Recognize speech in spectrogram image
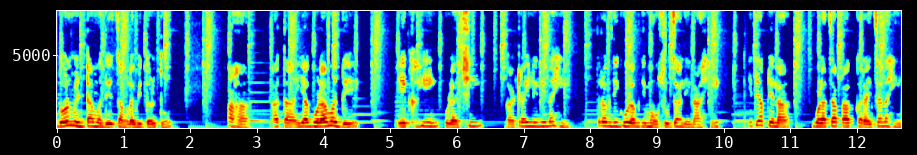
दोन मिनटामध्ये चांगला वितळतो. पहा आता या गुळामध्ये एकही गुळाची गाठ राहिलेली नाही तर अगदी गुळ अगदी मौसूद झालेला आहे. इथे आपल्याला गुळाचा पाक करायचा नाही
